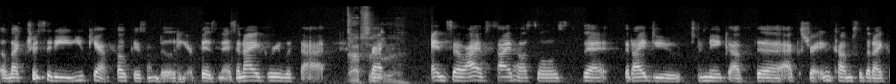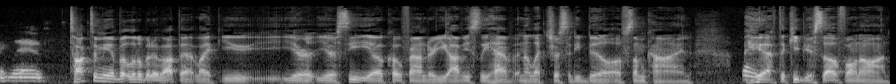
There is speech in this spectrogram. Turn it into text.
electricity, you can't focus on building your business. And I agree with that. Absolutely. Right? And so I have side hustles that that I do to make up the extra income so that I can live. Talk to me a bit, little bit about that. Like you, you're you're CEO, co-founder. You obviously have an electricity bill of some kind. Right. You have to keep your cell phone on.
